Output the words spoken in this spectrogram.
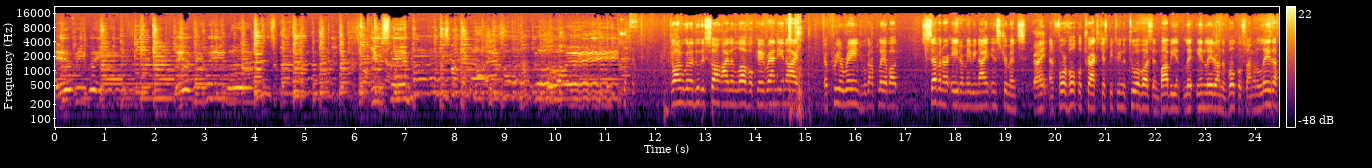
Every way, every way you stand go away. John, we're going to do this song, Island Love, okay? Randy and I have prearranged. We're going to play about seven or eight or maybe nine instruments. Right. And four vocal tracks just between the two of us and Bobby in, in later on the vocals. So I'm going to lay the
